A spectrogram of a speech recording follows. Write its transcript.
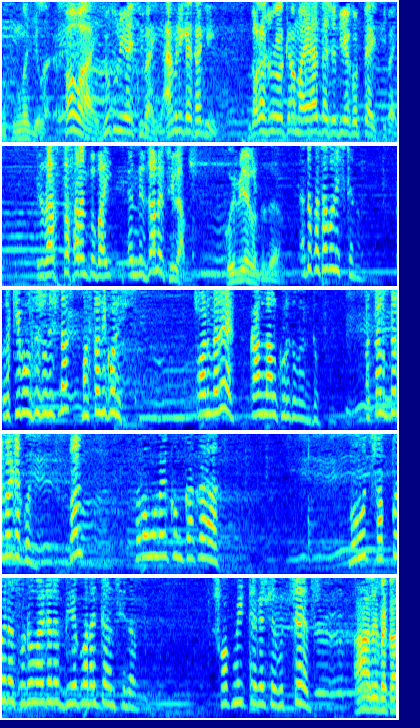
নতুন না কি লাগে ও ভাই নতুনই আইছি ভাই আমেরিকায় থাকি। ডলার ডলার আর দেশে বিয়ে করতে আইছি ভাই। রাস্তা ছাড়েন তো ভাই এমনি জামে ছিলাম কই বিয়ে করতে যান? এত কথা বলিস কেন? তোরা কি বলছে শুনিস না? মাস্তানি করিস? চড় মেরে কান লাল করে দেবো একদম। আর তালুকদার বাড়িটা কই? বল। সালাম আলাইকুম কাকা। বহুত শখ না ছোট ভাইটারে বিয়ে করাইতে আনছিলাম। সব মিটতে গেছে বুঝছেন? আরে বেটা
